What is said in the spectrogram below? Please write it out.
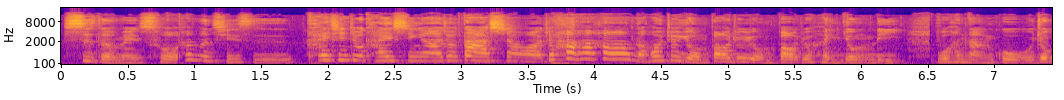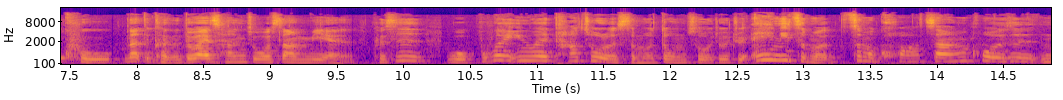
是的，没错。他们其实开心就开心啊，就大笑啊，就哈哈哈，然后就拥抱就拥抱，就很用力。我很难过，我就哭。那可能都在餐桌上面，可是我不会因为他做了什么动作就觉得，哎，你怎么这么夸张，或者是你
